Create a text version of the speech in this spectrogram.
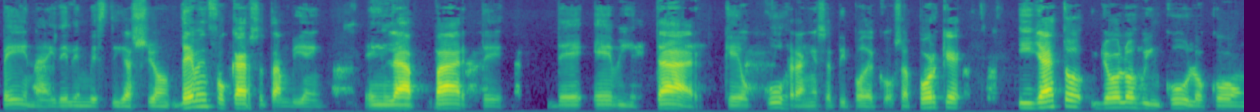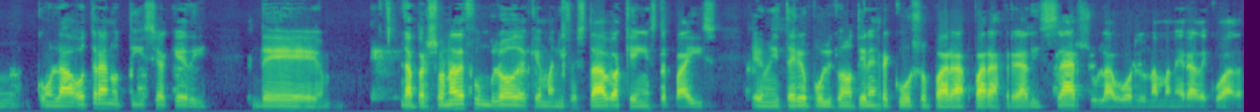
pena y de la investigación, debe enfocarse también en la parte de evitar que ocurran ese tipo de cosas. Porque, y ya esto yo los vinculo con, con la otra noticia que di de la persona de Funglode que manifestaba que en este país el Ministerio Público no tiene recursos para, para realizar su labor de una manera adecuada.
